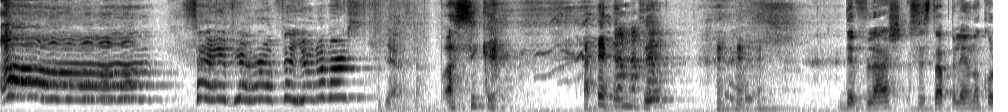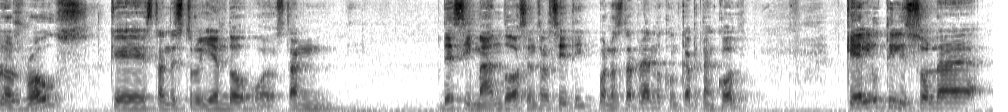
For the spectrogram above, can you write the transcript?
Ah, Savior of the Universe. Ya está. Básicamente, The Flash se está peleando con los Rogues, que están destruyendo o están decimando a Central City. Bueno, se está peleando con Captain Cold. Que él utilizó la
